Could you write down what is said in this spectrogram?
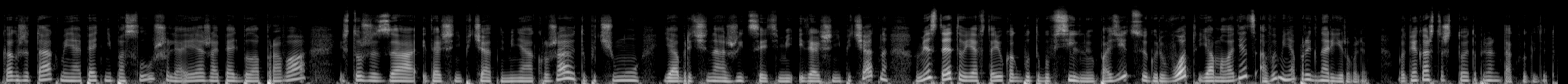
как же так, меня опять не послушали, а я же опять была права, и что же за и дальше непечатно меня окружают, и почему я обречена жить с этими и дальше непечатно. Вместо этого я встаю как будто бы в сильную позицию и говорю, вот, я молодец, а вы меня проигнорировали. Вот мне кажется, что это примерно так выглядит.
